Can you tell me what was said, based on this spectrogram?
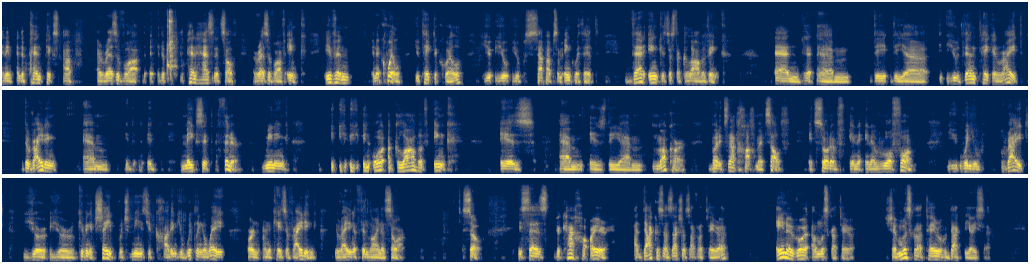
and, and the pen picks up a reservoir, the, the, pen has in itself a reservoir of ink. Even in a quill, you take the quill, you you you sap up some ink with it. That ink is just a glob of ink, and um, the the uh, you then take and write, the writing um, it, it makes it thinner, meaning in or a glob of ink is um, is the um, but it's not chachma itself. It's sort of in in a raw form. You, when you write, you're you're giving it shape, which means you're cutting, you're whittling away, or in, or in the case of writing, you're writing a thin line and so on. So he says, hadakas al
